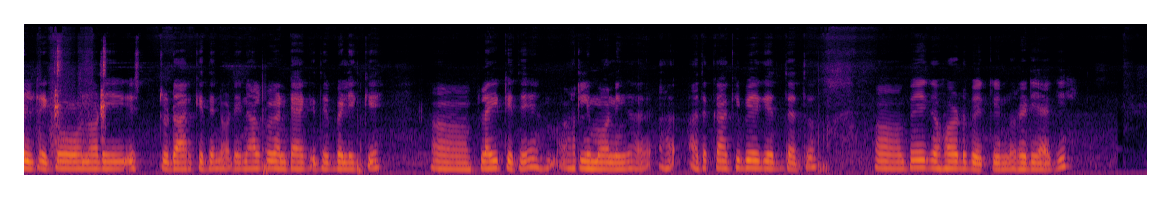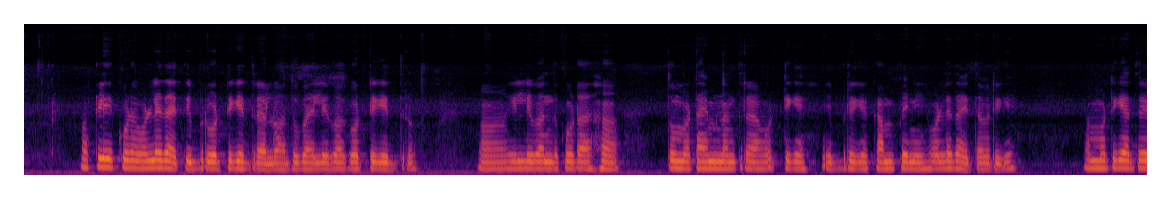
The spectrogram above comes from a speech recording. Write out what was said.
ಎಲ್ರಿಗೂ ನೋಡಿ ಎಷ್ಟು ಡಾರ್ಕ್ ಇದೆ ನೋಡಿ. ನಾಲ್ಕು ಗಂಟೆ ಆಗಿದೆ ಬೆಳಿಗ್ಗೆ. ಫ್ಲೈಟ್ ಇದೆ ಅರ್ಲಿ ಮಾರ್ನಿಂಗ್ ಅದಕ್ಕಾಗಿ ಬೇಗ ಎದ್ದದ್ದು. ಬೇಗ ಹೊರಡಬೇಕು ಇನ್ನು ರೆಡಿಯಾಗಿ ಮಕ್ಕಳಿಗೆ ಕೂಡ ಒಳ್ಳೆಯದಾಯ್ತು ಇಬ್ಬರು ಒಟ್ಟಿಗೆ ಇದ್ರಲ್ವ? ದುಬೈಲಿರುವಾಗ ಒಟ್ಟಿಗೆ ಇದ್ದರು ಇಲ್ಲಿ ಬಂದು ಕೂಡ ತುಂಬ ಟೈಮ್ ನಂತರ ಒಟ್ಟಿಗೆ ಇಬ್ಬರಿಗೆ ಕಂಪೆನಿ ಒಳ್ಳೆಯದಾಯ್ತು ಅವರಿಗೆ. ನಮ್ಮೊಟ್ಟಿಗೆ ಆದರೆ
